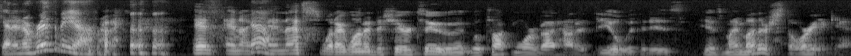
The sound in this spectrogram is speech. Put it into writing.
get an arrhythmia. Right. And and I Yeah. and that's what I wanted to share too. And we'll talk more about how to deal with it. Is is my mother's story again?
